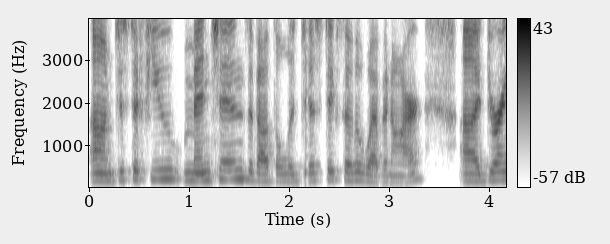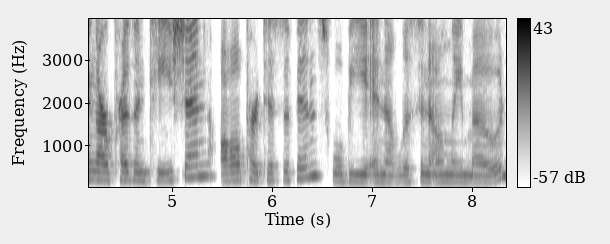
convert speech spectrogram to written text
um, just a few mentions about the logistics of the webinar. Uh, during our presentation, all participants will be in a listen-only mode.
